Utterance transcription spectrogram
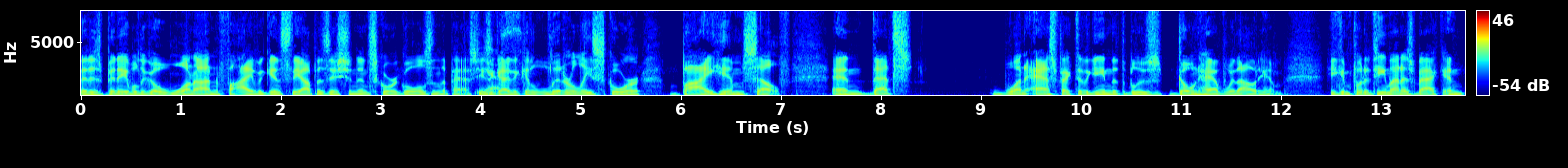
that has been able to go one on five against the opposition and score goals in the past. He's a guy that can literally score by himself. And that's one aspect of the game that the Blues don't have without him. He can put a team on his back. And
